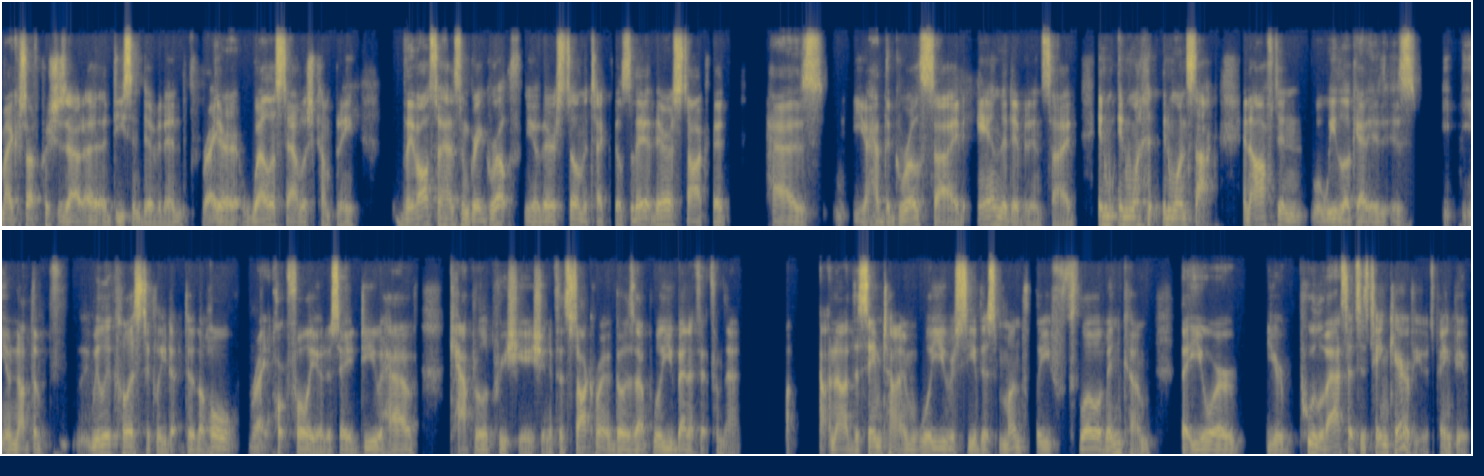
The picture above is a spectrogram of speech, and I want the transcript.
Microsoft pushes out a, a decent dividend. Right. They're a well-established company. They've also had some great growth. You know, they're still in the tech field. So they, they're a stock that has you know had the growth side and the dividend side in, in one in one stock. And often what we look at is, is you know not the we look holistically to, to the whole right. portfolio to say do you have capital appreciation? If the stock market goes up will you benefit from that? Uh, now at the same time will you receive this monthly flow of income that your your pool of assets is taking care of you it's paying for you?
